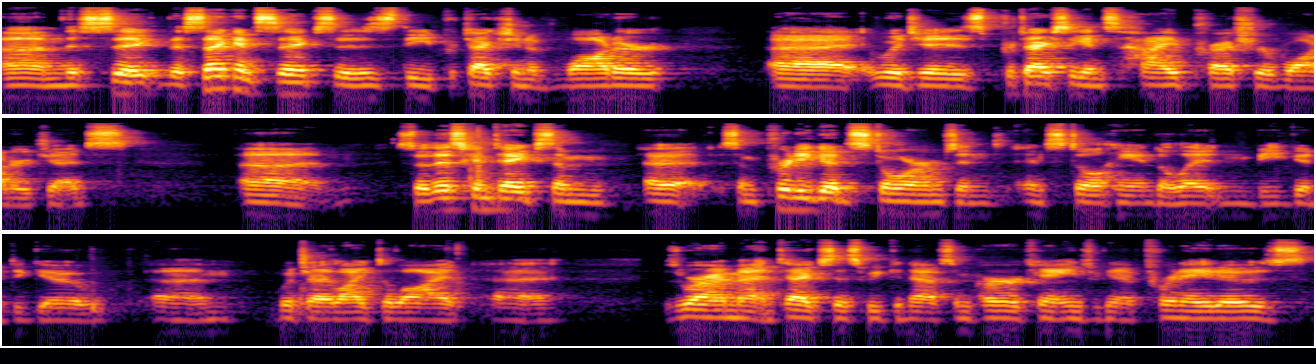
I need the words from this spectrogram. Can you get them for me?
Um, the, six, the second six is the protection of water, uh, which is protects against high pressure water jets. Um, so this can take some uh, some pretty good storms and, and still handle it and be good to go, um, which I liked a lot. Uh, where I'm at in Texas, we can have some hurricanes, we can have tornadoes,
